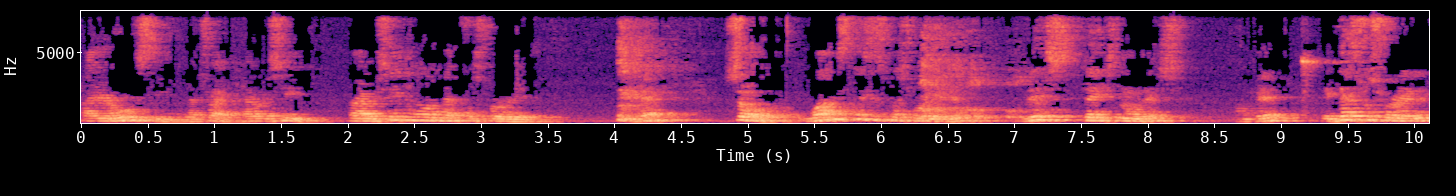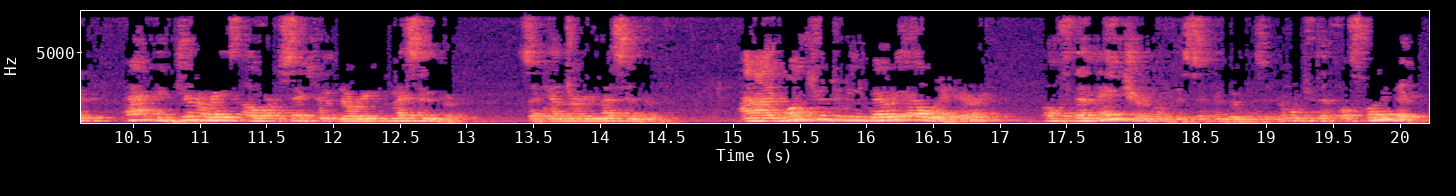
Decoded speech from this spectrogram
Tyrosine, that's right, tyrosine. Tyrosine is one that phosphorylated. Okay? So, once this is phosphorylated, this takes notice, okay? It gets phosphorylated, and it generates our secondary messenger. Secondary messenger. And I want you to be very aware of the nature of the secondary messenger, which is a phospholipid.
